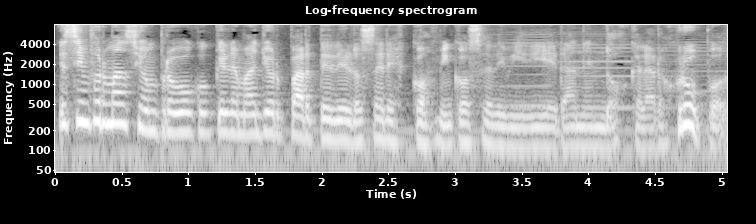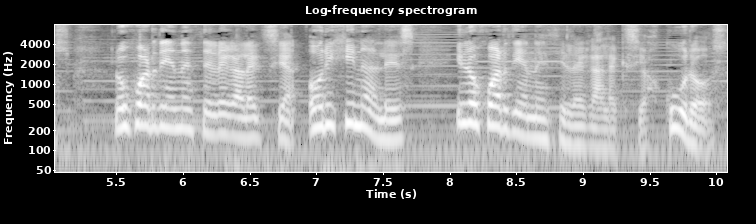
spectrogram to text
Esa información provocó que la mayor parte de los seres cósmicos se dividieran en dos claros grupos, los guardianes de la galaxia originales y los guardianes de la galaxia oscuros,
